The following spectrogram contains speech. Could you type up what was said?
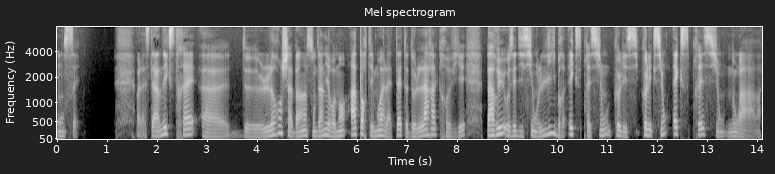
on sait. Voilà, c'était un extrait euh, de Laurent Chabin, son dernier roman Apportez-moi la tête de Lara Crevier, paru aux éditions Libre Expression, collection Expression Noire.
